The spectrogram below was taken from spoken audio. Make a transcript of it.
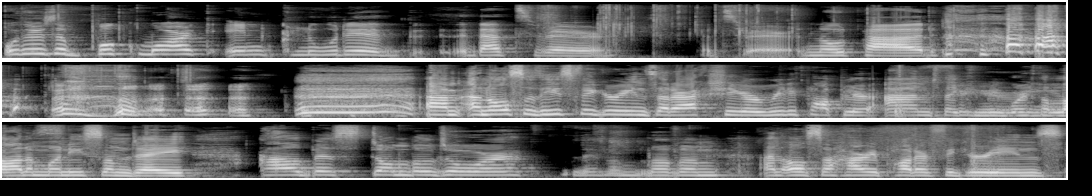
Oh, there's a bookmark included. That's rare. That's rare. Notepad. Um, and also these figurines that are actually are really popular and they can be worth a lot of money someday. Albus Dumbledore, live him, love him, and also Harry Potter figurines.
